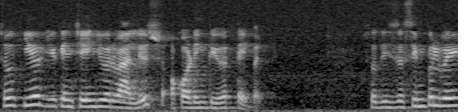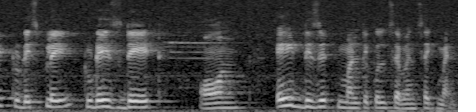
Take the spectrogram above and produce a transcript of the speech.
so here you can change your values according to your table. So this is a simple way to display today's date on 8 digit multiple 7 segment.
